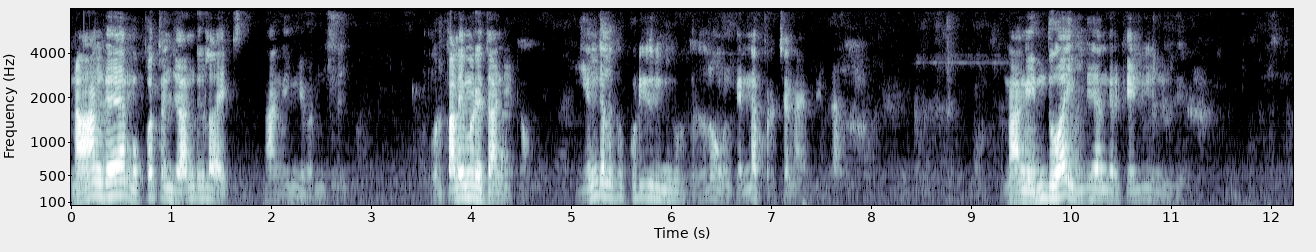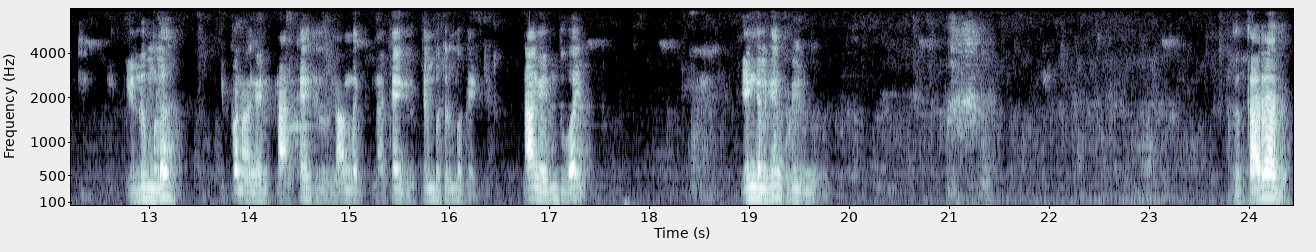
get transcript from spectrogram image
நாங்கள் முப்பத்தஞ்சு ஆண்டுகள் ஆயிடுச்சு. நாங்கள் இங்கே வந்து ஒரு தலைமுறை தாண்டிட்டோம். எங்களுக்கு குடியுரிமை கொடுக்குறதுல உங்களுக்கு என்ன பிரச்சனை அப்படின்னா நாங்கள் இந்துவா இல்லையாங்கிற கேள்வி எங்களுக்கு எழும்ல இப்போ நாங்கள் நான் கேட்குறது நான் நான் கேட்குறது திரும்ப திரும்ப கேட்குறேன் நாங்கள் இந்துவா இல்லை. எங்களுக்கு ஏன் குடியுரிமை தராது.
